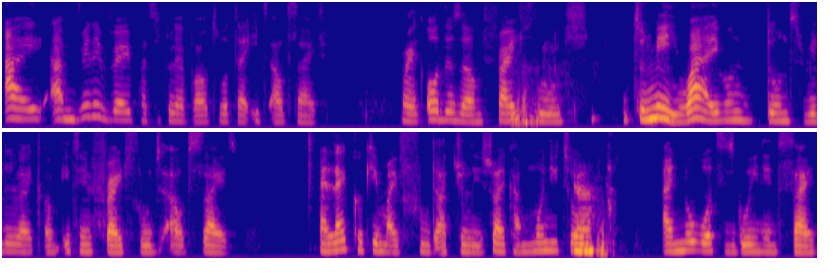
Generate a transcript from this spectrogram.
I I'm really very particular about what I eat outside. Like all those um fried foods. To me, why I even don't really like um eating fried foods outside. I like cooking my food actually, so I can monitor. Yeah, I know what is going inside.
